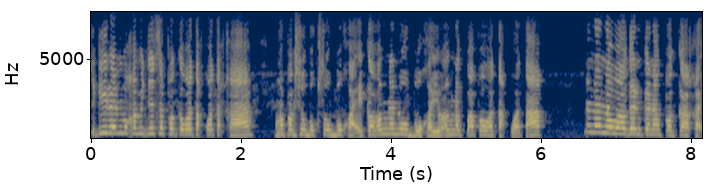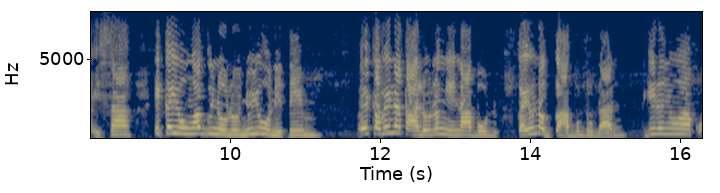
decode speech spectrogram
Tigilan mo kami dyan sa pagkawatak-watak ha. Mga pagsubok-subok ka, ikaw ang nanubo kayo, ang nagpapawatak-watak nananawagan ka ng pagkakaisa. Eh kayo nga, ginulo nyo unit team. Eh kami natalo lang eh, nabud. Kayo nagkabudulan. Tigilan nyo nga ako.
